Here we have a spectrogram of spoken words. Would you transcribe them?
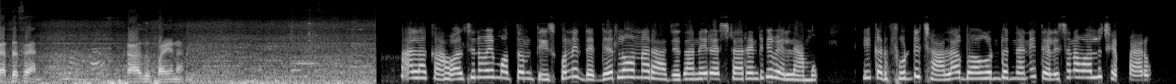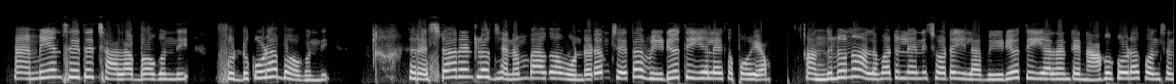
పెద్ద ఫ్యాన్. కాదు పైన. అలా కావాల్సినవి మొత్తం తీసుకుని దగ్గరలో ఉన్న రాజధాని రెస్టారెంట్కి వెళ్ళాము. ఇక్కడ ఫుడ్ చాలా బాగుంటుందని తెలిసిన వాళ్ళు చెప్పారు. అంబియన్స్ అయితే చాలా బాగుంది. ఫుడ్ కూడా బాగుంది. రెస్టారెంట్లో జనం బాగా ఉండడం చేత వీడియో తీయలేకపోయాం. అందులోనూ అలవాటు లేని చోట ఇలా వీడియో తీయాలంటే నాకు కూడా కొంచెం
